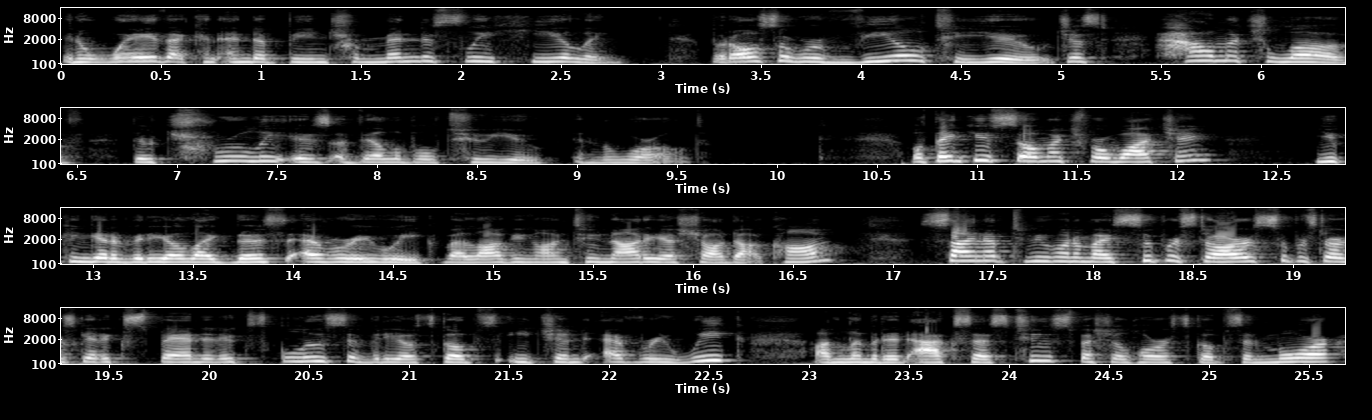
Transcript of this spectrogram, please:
in a way that can end up being tremendously healing, but also reveal to you just how much love there truly is available to you in the world. Well, thank you so much for watching. You can get a video like this every week by logging on to nadiashaw.com. Sign up to be one of my superstars. Superstars get expanded exclusive video scopes each and every week, unlimited access to special horoscopes and more.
